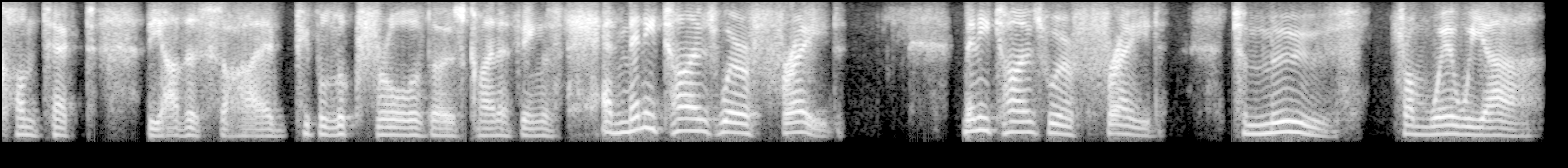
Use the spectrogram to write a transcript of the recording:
contact the other side. People look for all of those kind of things. And many times we're afraid. Many times we're afraid to move from where we are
